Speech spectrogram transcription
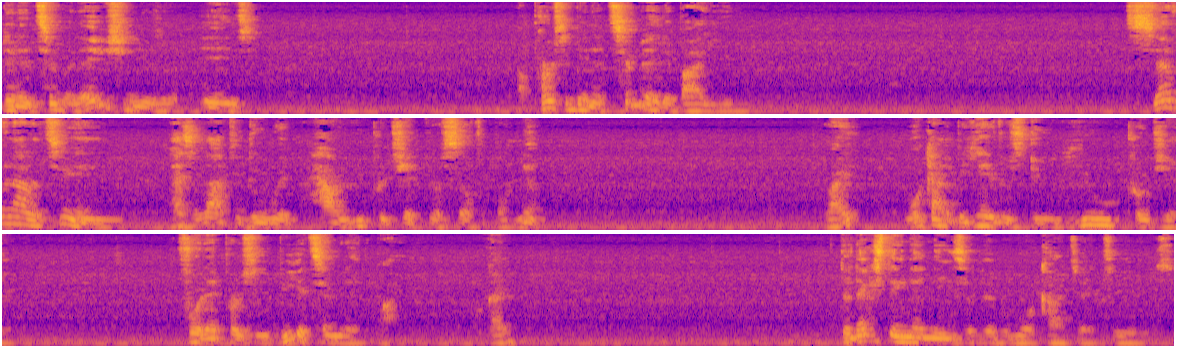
then intimidation is, is a person being intimidated by you. Seven out of ten has a lot to do with how you project yourself upon them. Right? What kind of behaviors do you project for that person to be intimidated by? Okay. The next thing that needs a little bit more context is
